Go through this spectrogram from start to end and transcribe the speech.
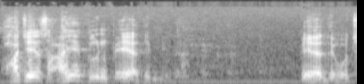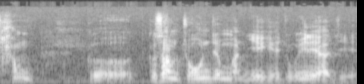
화제에서 아예 그거는 빼야 됩니다. 빼야 되고 참 그, 그 사람 좋은 점만 얘기해주고 이래야지.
